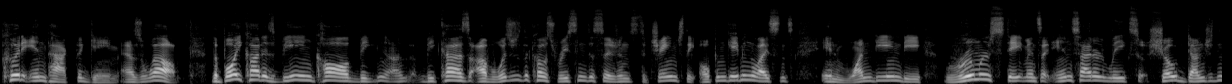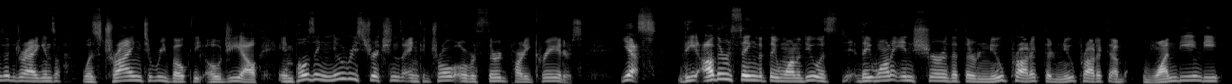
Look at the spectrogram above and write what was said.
could impact the game as well. The boycott is being called uh, because of Wizards of the Coast recent decisions to change the open gaming license in 1D&D. Rumors, statements, and insider leaks showed Dungeons & Dragons was trying to revoke the OGL, imposing new restrictions and control over third-party creators. Yes, the other thing that they want to do is they want to ensure that their new product, their new product of one D&D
